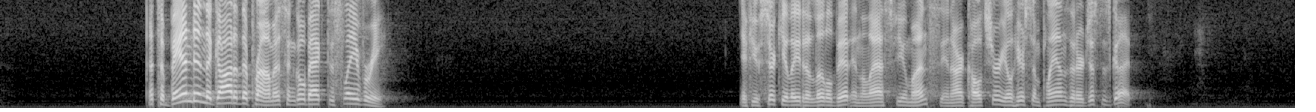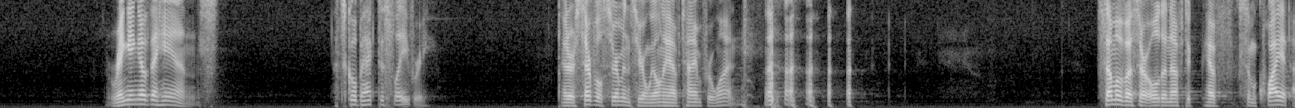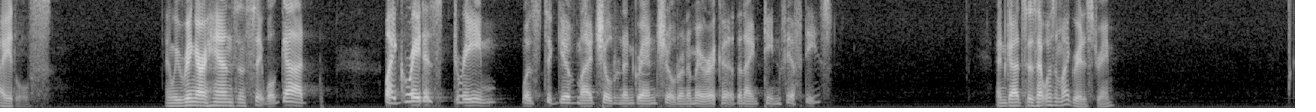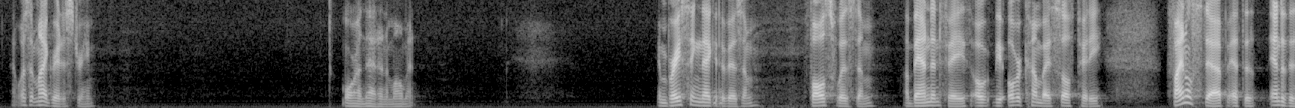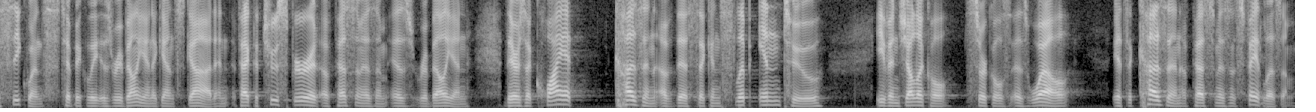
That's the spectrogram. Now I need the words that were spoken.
Let's abandon the God of the promise and go back to slavery. If you've circulated a little bit in the last few months in our culture, you'll hear some plans that are just as good. Wringing of the hands. Let's go back to slavery. There are several sermons here, and we only have time for one. Some of us are old enough to have some quiet idols. And we wring our hands and say, Well, God, my greatest dream was to give my children and grandchildren America the 1950s. And God says, That wasn't my greatest dream. That wasn't my greatest dream. More on that in a moment. Embracing negativism, false wisdom, abandoned faith, be overcome by self pity. Final step at the end of this sequence typically is rebellion against God. And in fact, the true spirit of pessimism is rebellion. There's a quiet cousin of this that can slip into evangelical circles as well. It's a cousin of pessimism, fatalism.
